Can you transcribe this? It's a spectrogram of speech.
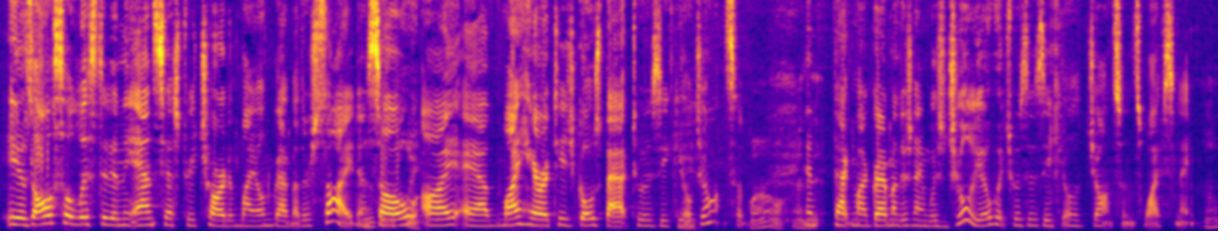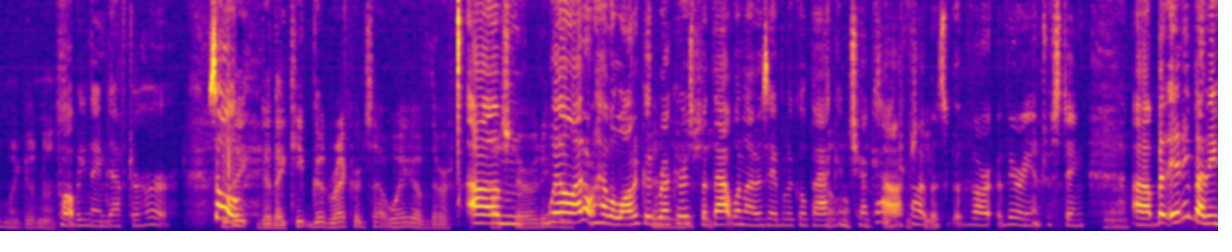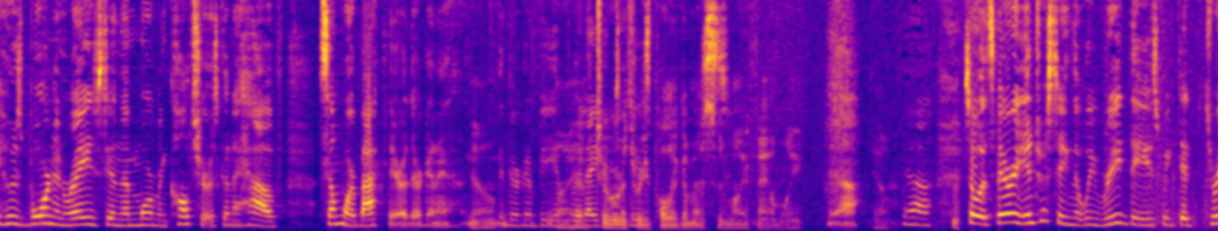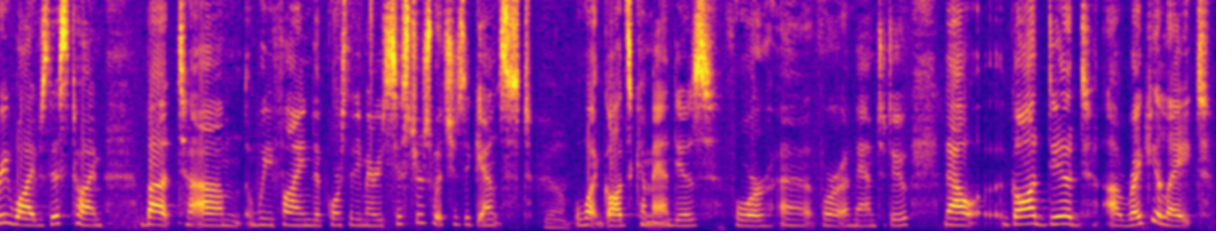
is also listed in the ancestry chart of my own grandmother's side. And so? I am, my heritage goes back to Ezekiel Johnson. Wow. And In fact, my grandmother's name was Julia, which was Ezekiel Johnson's wife's name, oh my goodness. probably named after her. So, Do they, do they keep good records that way of their posterity? Um, well, I don't have a lot of good records, but that one I was able to go back Oh, and check out. I thought it was very interesting. Uh, but anybody who's born and raised in the Mormon culture is going to have somewhere back there. They're going to Yeah. they're to be I related two or to three polygamists polygamists. in my family. Yeah. Yeah. Yeah. So it's very interesting that we read these. We did three wives this time, but um, we find, of course, that he married sisters, which is against Yeah. what God's command is for uh, for a man to do. Now, God did uh, regulate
